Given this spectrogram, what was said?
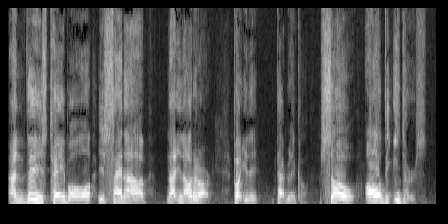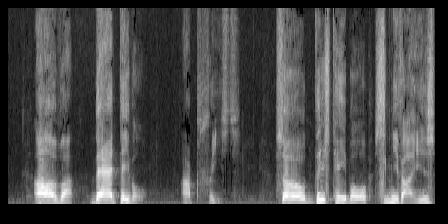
And this table is set up not in altar, but in the tabernacle. So all the eaters of uh, that table are priests. So this table signifies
